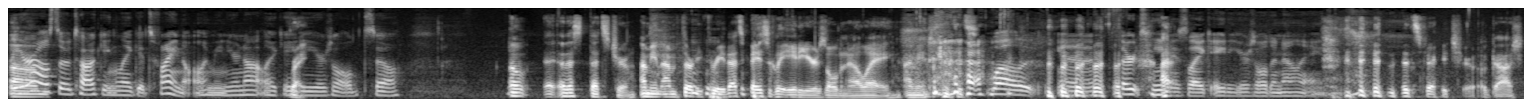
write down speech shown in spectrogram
But you're also talking like it's final. I mean, you're not like 80 Right. years old, so Oh, uh, that's that's true. I mean, I'm 33. that's basically 80 years old in LA. I mean, it's, well, yeah, 13 is like 80 years old in LA. it's very true. Oh gosh,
